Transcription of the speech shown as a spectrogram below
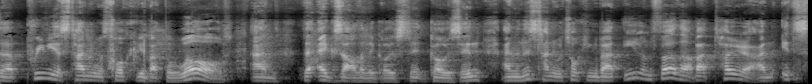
the previous Tanya was talking about the world and the exile that it goes goes in, and in this Tanya we're talking about even further about Torah and its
